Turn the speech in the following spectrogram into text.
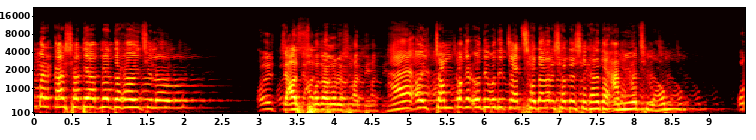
একবার কার সাথে আপনার দেখা হয়েছিল? ওই সদাগরের সাথে। হ্যাঁ ওই চম্পকের অধিপতি চাঁদ সদাগরের সাথে সেখানে তো আমিও ছিলাম। ও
